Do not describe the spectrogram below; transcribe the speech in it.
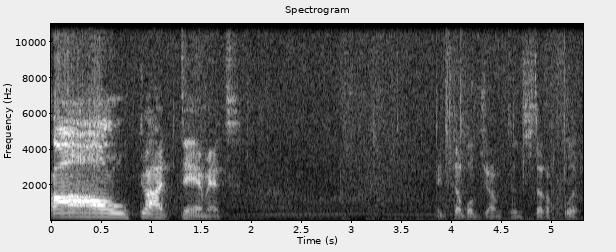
Oh, god damn it. I double jumped instead of flipped.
